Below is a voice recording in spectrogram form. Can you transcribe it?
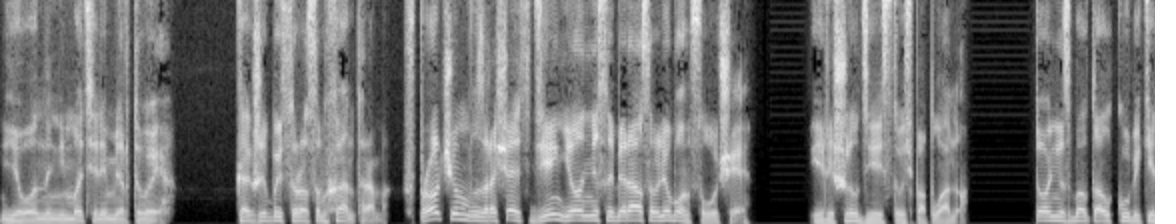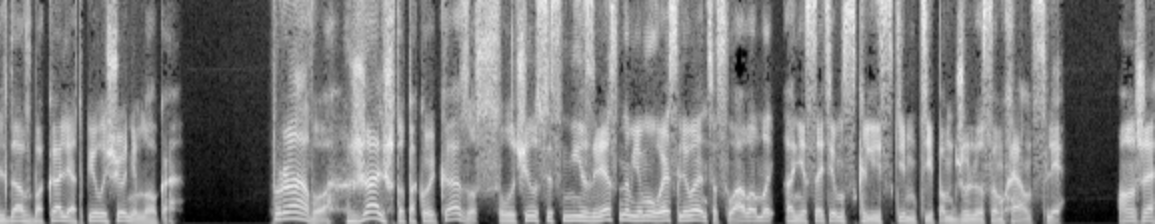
Его наниматели мертвы. Как же быть с Россом Хантером? Впрочем, возвращать деньги он не собирался в любом случае. И решил действовать по плану. Тони сболтал кубики льда в бокале и отпил еще немного. Право, жаль, что такой казус случился с неизвестным ему Уэсли Венцеславом, а не с этим склизким типом Джулиусом Хэнсли. Он же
